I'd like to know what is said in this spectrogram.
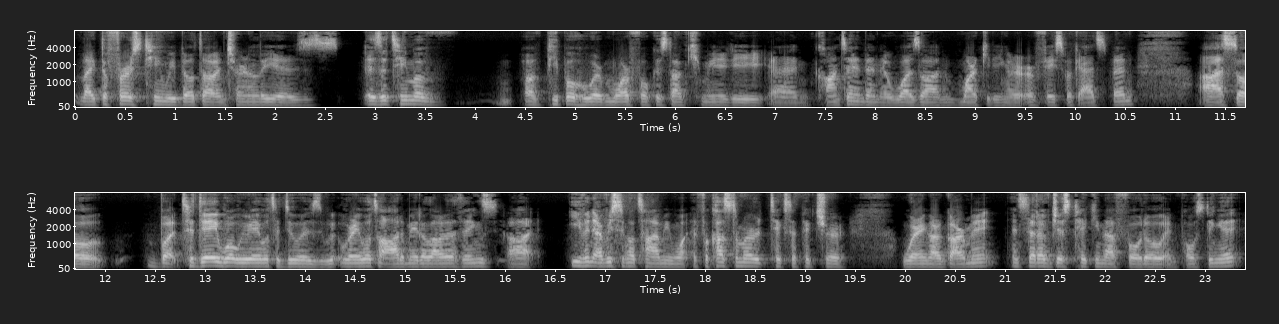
like the first team we built out internally is is a team of of people who are more focused on community and content than it was on marketing or, or Facebook ad spend. Uh, so, but today what we were able to do is we we're able to automate a lot of the things. Uh, even every single time we want, if a customer takes a picture wearing our garment, instead of just taking that photo and posting it,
